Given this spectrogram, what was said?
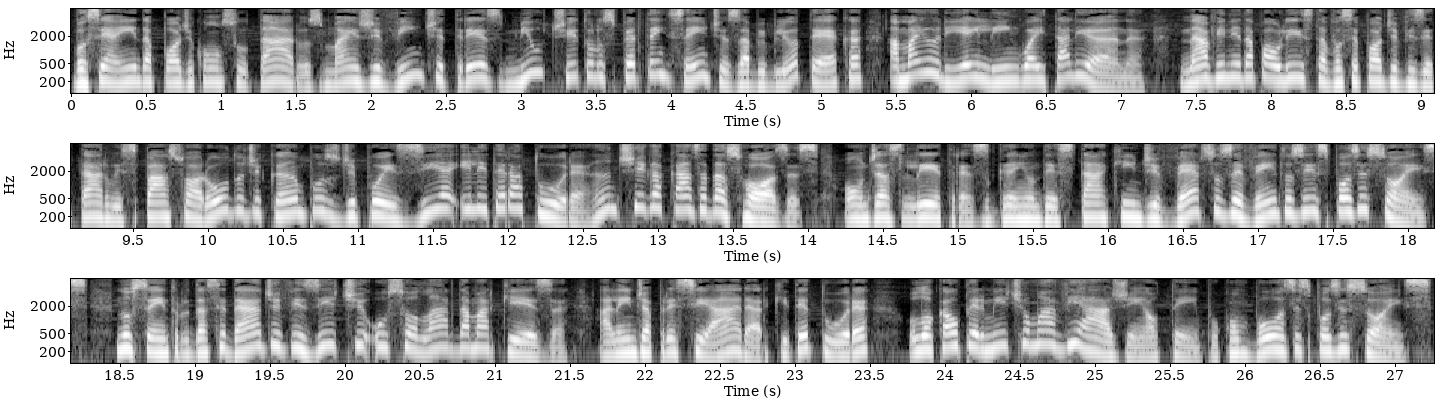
Você ainda pode consultar os mais de 23 mil títulos pertencentes à biblioteca, a maioria em língua italiana. Na Avenida Paulista, você pode visitar o Espaço Haroldo de Campos de Poesia e Literatura, antiga Casa das Rosas, onde as letras ganham destaque em diversos eventos e exposições. No centro da cidade, visite o Solar da Marquesa. Além de apreciar a arquitetura, o local permite uma viagem ao tempo com boas exposições.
